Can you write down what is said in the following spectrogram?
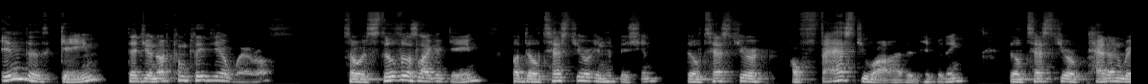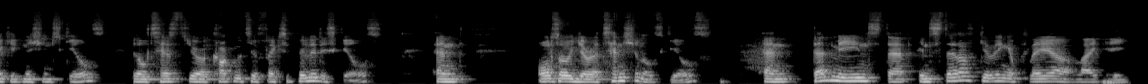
in the game that you're not completely aware of. So it still feels like a game, but they'll test your inhibition, they'll test your how fast you are at inhibiting, They'll test your pattern recognition skills. They'll test your cognitive flexibility skills and also your attentional skills. And that means that instead of giving a player like a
